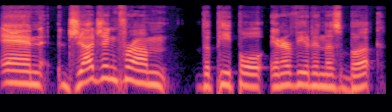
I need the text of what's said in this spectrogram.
And judging from the people interviewed in this book,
